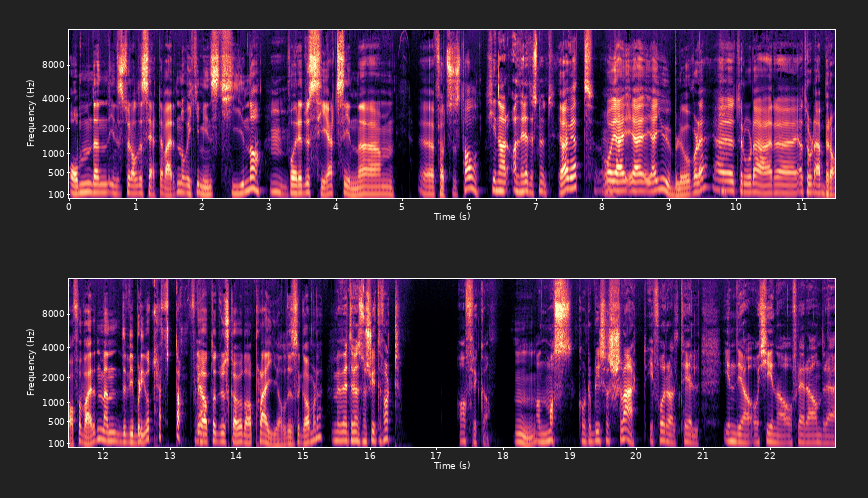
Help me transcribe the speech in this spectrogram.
om den industrialiserte verden, og ikke minst Kina, Mm. får redusert sine eh, fødselstall Kina har allerede snudd. ja, jeg vet, og jeg, jeg, jeg jubler jo over det. Jeg tror det, er, eh, jeg tror det er bra for verden, men det vi blir jo tøft, da. Fordi Ja. at du skal jo da pleie alle disse gamle. Men vet du hvem som skyter fart? Afrika. Mm. En masse kommer til å bli så svært i forhold til India og Kina og flere andre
